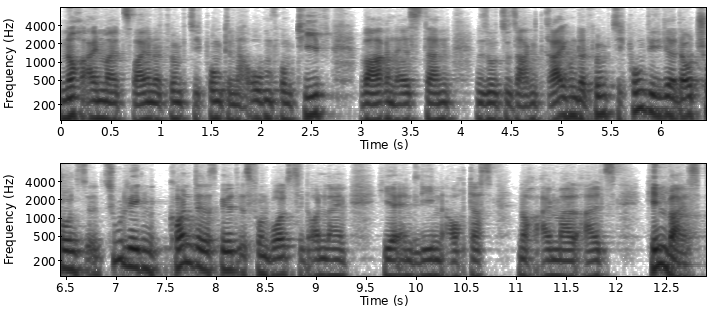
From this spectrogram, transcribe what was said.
noch einmal 250 Punkte nach oben vom Tief, waren es dann sozusagen 350 Punkte, die der Dow Jones zulegen konnte. Das Bild ist von Wall Street Online hier entliehen, auch das noch einmal als Hinweis.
